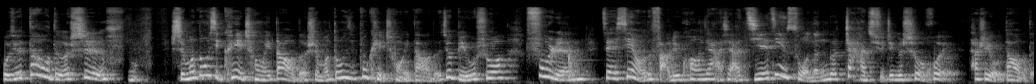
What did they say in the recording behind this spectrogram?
我觉得道德是什么东西可以成为道德，什么东西不可以成为道德。就比如说，富人在现有的法律框架下竭尽所能的榨取这个社会，他是有道德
